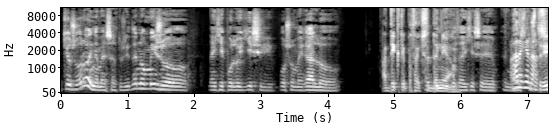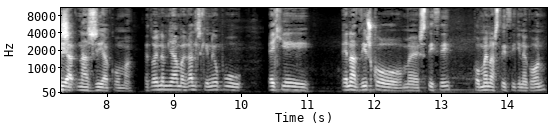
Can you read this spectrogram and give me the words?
Και ο Ζωρό είναι μέσα σε αυτούς. Γιατί δεν νομίζω να έχει υπολογίσει πόσο μεγάλο Αντίκτυπο θα έχει στην αντίκτυπο ταινία. θα είχε σε εμάς Άρα για τους να τρεις. ζει, να ζει ακόμα. Εδώ είναι μια μεγάλη σκηνή όπου έχει ένα δίσκο με στήθη, κομμένα στήθη γυναικών.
